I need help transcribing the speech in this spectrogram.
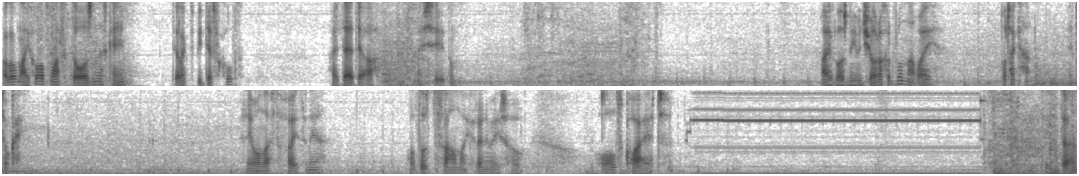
I don't like automatic doors in this game. They like to be difficult. Right there they are. I see them. I wasn't even sure I could run that way. But I can. It's okay. Anyone left to fight in here? Well, it doesn't sound like it anyway, so all's quiet. Take time.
